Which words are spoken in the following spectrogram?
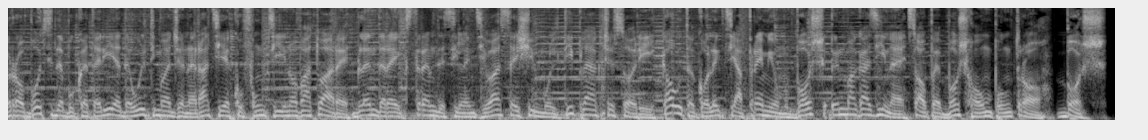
Roboți de bucătărie de ultimă generație cu funcții inovatoare, blendere extrem de silențioase și multiple accesorii. Caută colecția Premium Bosch în magazine sau pe boschhome.ro. Bosch.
